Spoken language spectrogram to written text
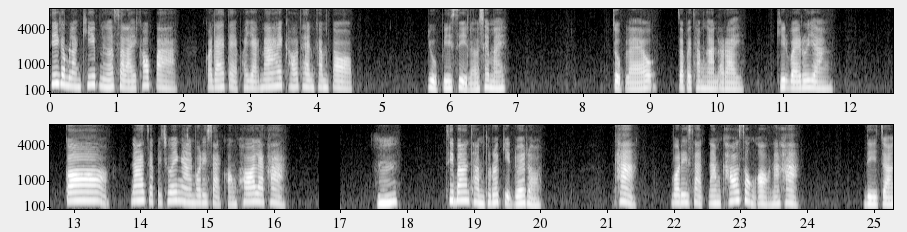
ที่กำลังคีบเนื้อสไลด์เข้าปาก ก็ได้แต่พยักหน้าให้เขาแทนคำตอบ อยู่ปีสี่แล้วใช่ไหม จบแล้วจะไปทำงานอะไร คิดไว้หรือยัง ก็น่าจะไปช่วยงานบริษัทของพ่อแหละค่ะหืมที่บ้านทำธุรกิจด้วยเหรอ ค่ะ บริษัทนำเข้าส่งออกนะคะ ดีจัง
